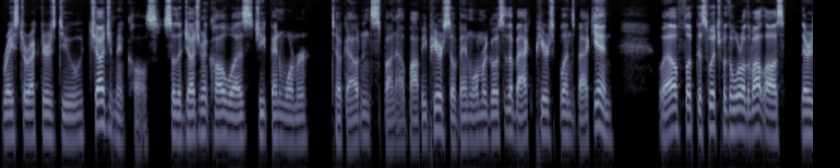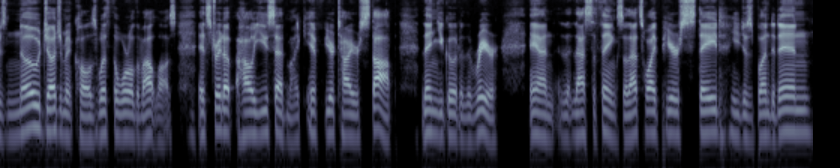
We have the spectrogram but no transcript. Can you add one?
race directors do judgment calls. So the judgment call was Jeep Van Wormer took out and spun out Bobby Pierce. So Van Wormer goes to the back, Pierce blends back in. Well, flip the switch with the World of Outlaws. There's no judgment calls with the World of Outlaws. It's straight up how you said, Mike. If your tires stop, then you go to the rear, and th- that's the thing. So that's why Pierce stayed. He just blended in,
